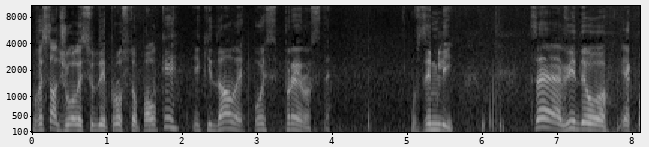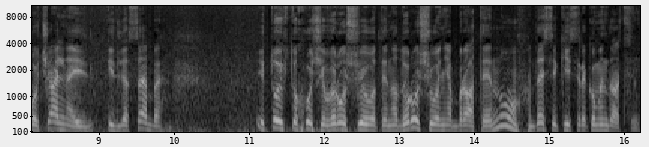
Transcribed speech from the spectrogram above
Висаджували сюди просто палки, які дали ось прирости в землі. Це відео як повчальне і- і для себе. І той, хто хоче вирощувати на дорощування брати, ну, десь якісь рекомендації.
